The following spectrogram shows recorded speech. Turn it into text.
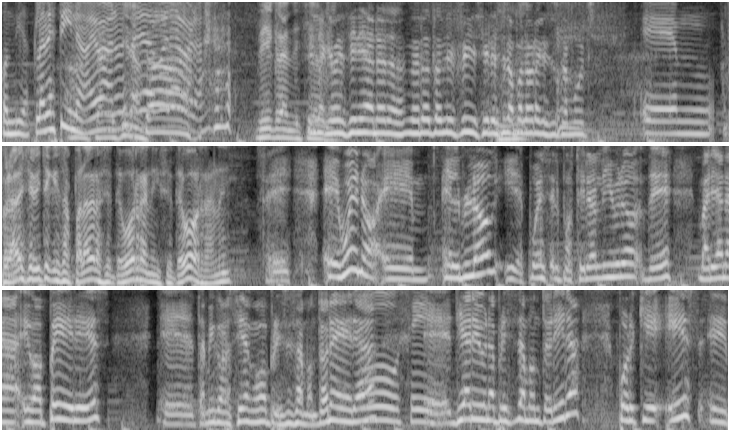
escondida, clandestina, Ah, ahí va, no sé la clandestina. palabra. La clandestinidad no era, no era tan difícil, es una palabra que se usa mucho. Eh, Pero a veces viste que esas palabras se te borran y se te borran, ¿eh? Sí. Eh, bueno, eh, el blog y después el posterior libro de Mariana Eva Pérez, eh, también conocida como Princesa Montonera. Oh, sí. Eh, Diario de una Princesa Montonera, porque es eh,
